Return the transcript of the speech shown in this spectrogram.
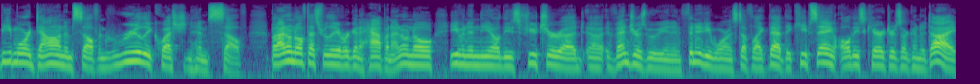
be more down on himself and really question himself. But I don't know if that's really ever going to happen. I don't know even in you know these future uh, uh, Avengers movie and Infinity War and stuff like that. They keep saying all these characters are going to die,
